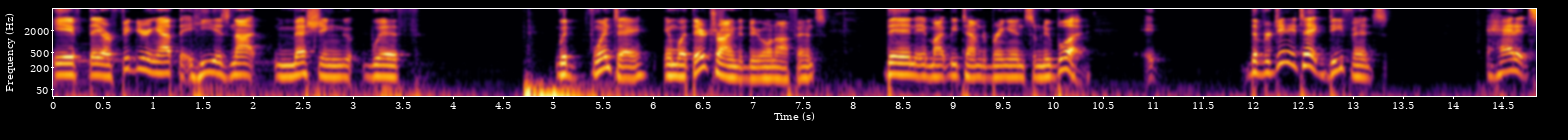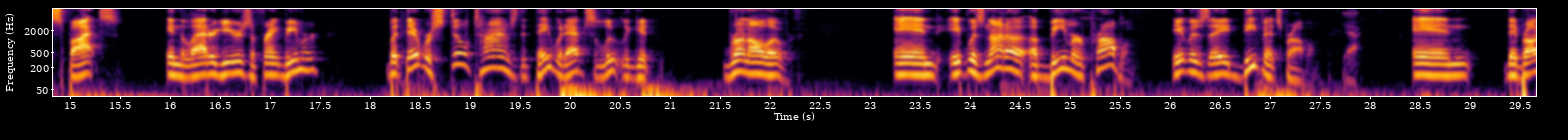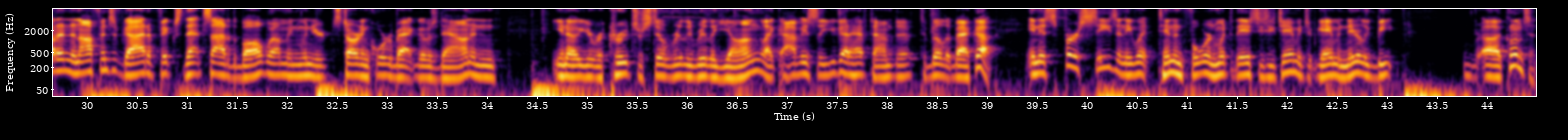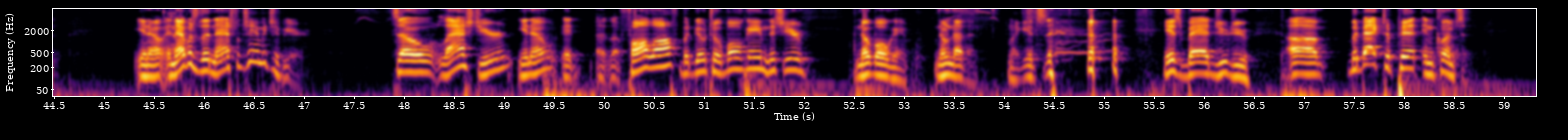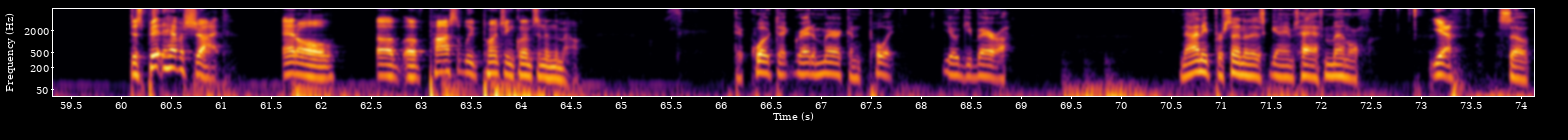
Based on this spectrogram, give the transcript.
If they are figuring out that he is not meshing with with Fuente and what they're trying to do on offense, then it might be time to bring in some new blood. It, the Virginia Tech defense had its spots in the latter years of Frank Beamer, but there were still times that they would absolutely get run all over. And it was not a, a Beamer problem. It was a defense problem. Yeah. And they brought in an offensive guy to fix that side of the ball. Well, I mean, when your starting quarterback goes down and you know your recruits are still really, really young, like obviously you got to have time to, to build it back up. In his first season, he went ten and four and went to the ACC championship game and nearly beat uh, Clemson. You know, and that was the national championship year. So last year, you know, it uh, fall off, but go to a bowl game. This year, no bowl game, no nothing. Like it's it's bad juju. Uh, but back to Pitt and Clemson. Does Pitt have a shot at all of of possibly punching Clemson in the mouth? To quote that great American poet Yogi Berra, ninety percent of this game's half mental. Yeah. So,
